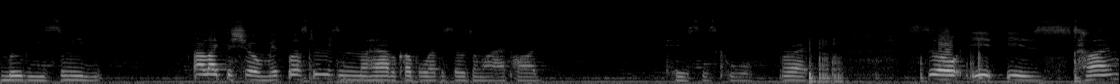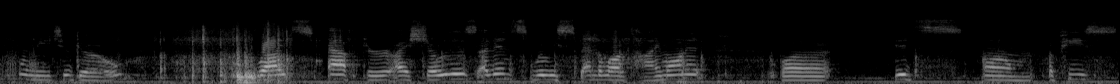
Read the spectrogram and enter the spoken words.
movies. I mean, I like the show Mythbusters, and I have a couple episodes on my iPod. Case is cool. Alright. So it is time for me to go. Right after I show this, I didn't really spend a lot of time on it, but it's um, a piece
